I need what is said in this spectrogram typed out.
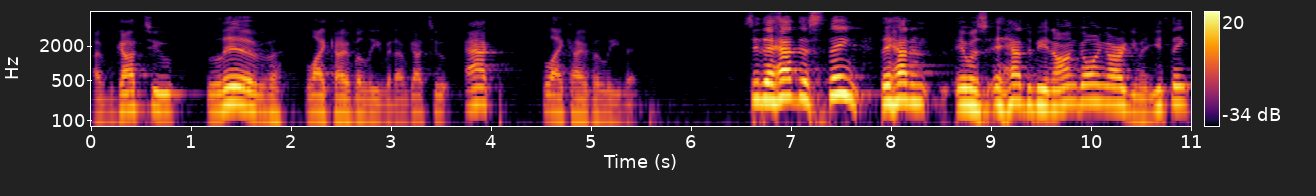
I've got to live like I believe it. I've got to act like I believe it. See, they had this thing. They had an. It was. It had to be an ongoing argument. You think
